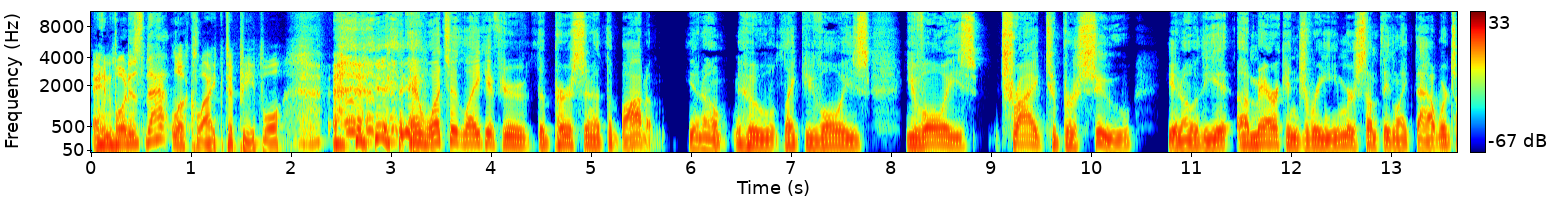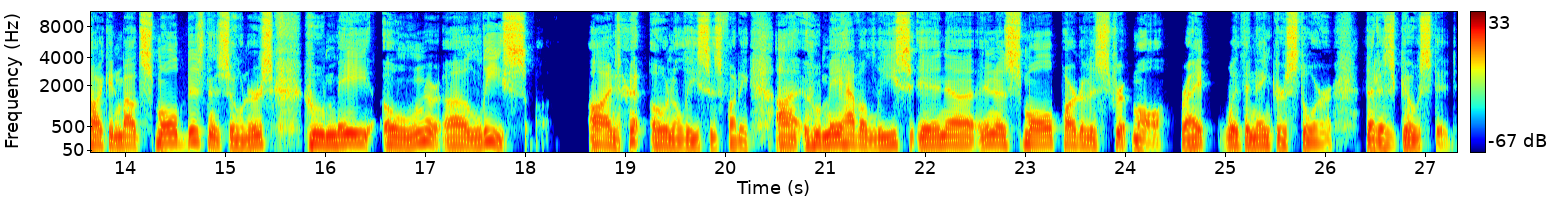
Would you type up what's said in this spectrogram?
and what does that look like to people and what's it like if you're the person at the bottom you know who like you've always you've always tried to pursue you know, the American dream or something like that. We're talking about small business owners who may own a uh, lease on own a lease is funny. Uh, who may have a lease in a in a small part of a strip mall, right, with an anchor store that is ghosted.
